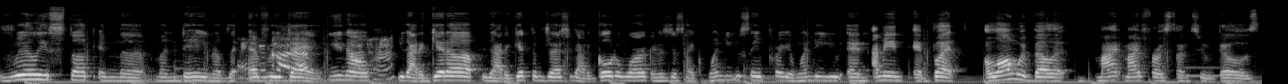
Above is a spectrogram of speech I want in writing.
really stuck in the mundane of the And get caught everyday. You know, Mhm. you got to get up, you got to get them dressed, you got to go to work, and it's just like, when do you say prayer? When do you? And I mean, but along with Bella, my my first son too, Doze,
